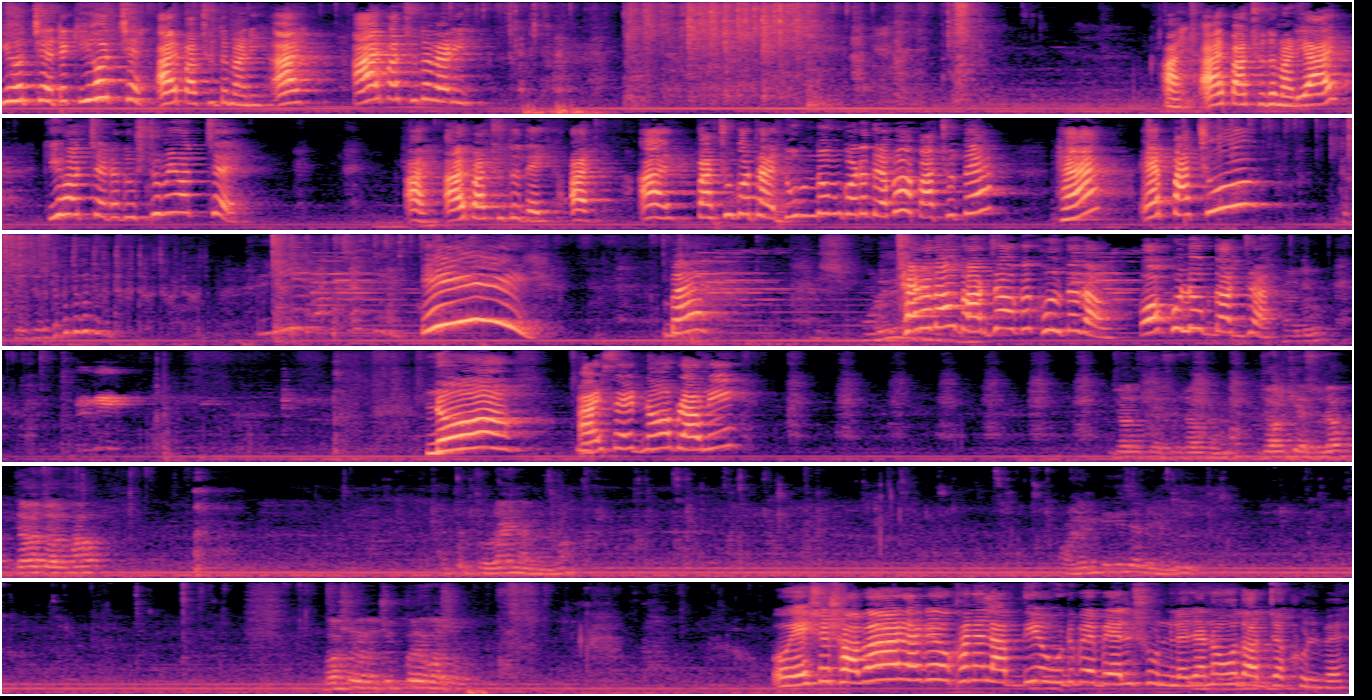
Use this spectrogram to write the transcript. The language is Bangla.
কি হচ্ছে এটা? কি হচ্ছে? আয় পাছুতে মারি আয় আয় পাছুতে মারি আয় আয় পাছুতে মারি আয়। কি হচ্ছে এটা? দুষ্টুমি হচ্ছে? আয় আয় পাছুতে দেই, আয় আয়। পাছু কোথায়? দুম দুম করে দেবো পাছুতে হ্যাঁ? এ পাছু ছেড়ে দাও। No I said no Brownie জল খেয়ে এসো, জল। জল খেয়ে এসো, যাও যাও জল খাও। এত দৌড়াই না মা অলিম্পিকে যাবে নাকি? বসো চুপ করে বসো। ও এসে সবার আগে ওখানে লাভ দিয়ে উঠবে বেল শুনলে যেন ও দরজা খুলবে।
